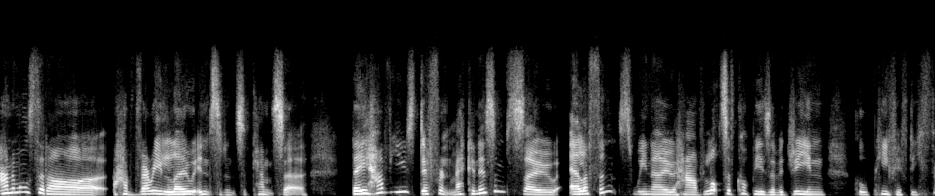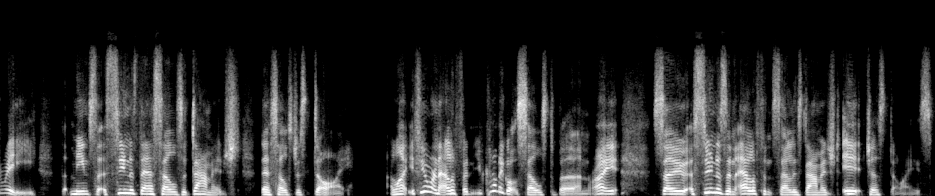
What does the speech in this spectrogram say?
animals that are have very low incidence of cancer they have used different mechanisms. So elephants, we know, have lots of copies of a gene called P53 that means that as soon as their cells are damaged, their cells just die. And like if you're an elephant, you kind of got cells to burn, right? So as soon as an elephant cell is damaged, it just dies.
